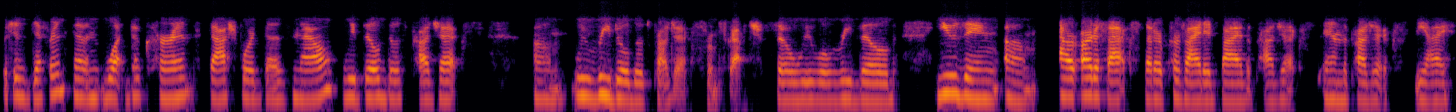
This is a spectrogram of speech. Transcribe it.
which is different than what the current dashboard does now. We build those projects, um, we rebuild those projects from scratch. So we will rebuild using um, our artifacts that are provided by the projects and the project CI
